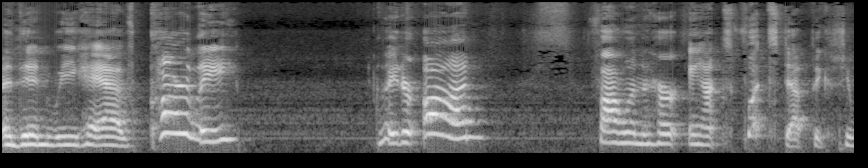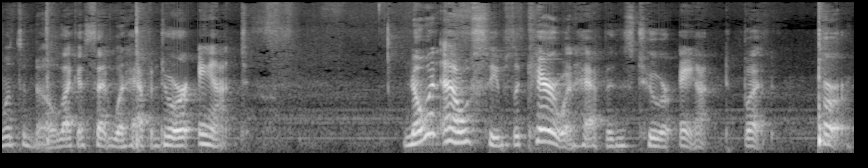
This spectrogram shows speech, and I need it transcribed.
and then we have Carly later on following her aunt's footsteps because she wants to know, like I said, what happened to her aunt. No one else seems to care what happens to her aunt, but her.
